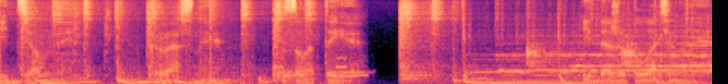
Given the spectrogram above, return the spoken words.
и темные. Красные, золотые. И даже платиновые.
